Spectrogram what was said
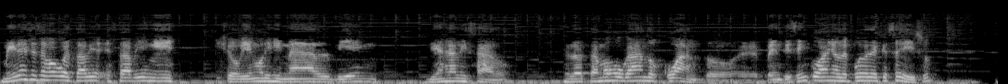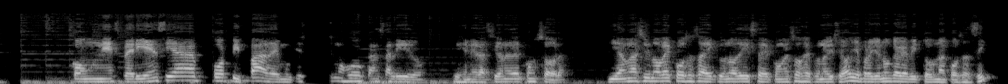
Miren si ese juego está bien, está bien hecho, bien original, bien bien realizado. Lo estamos jugando cuánto? 25 eh, años después de que se hizo. Con experiencia por pipa de muchísimos juegos que han salido y generaciones de consolas. Y aún así uno ve cosas ahí que uno dice, con esos jefes uno dice, oye, pero yo nunca había visto una cosa así.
